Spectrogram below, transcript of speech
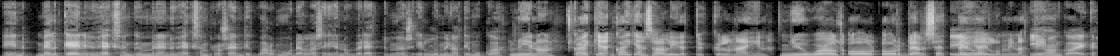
niin melkein 99 prosentin varmuudella siihen on vedetty myös Illuminati mukaan. Niin on. Kaiken, kaiken saa liitetty kyllä näihin New World Order-setteihin ja Joo, Illuminatiin. Ihan kaiken.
